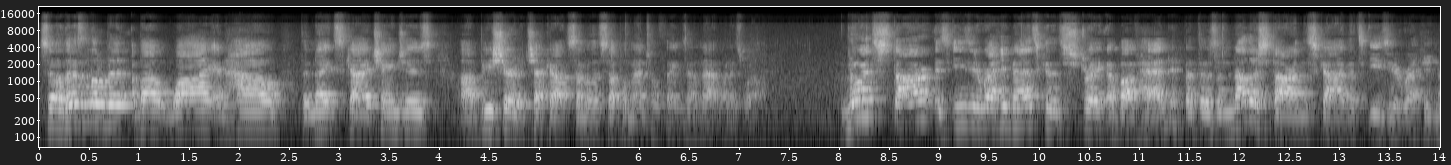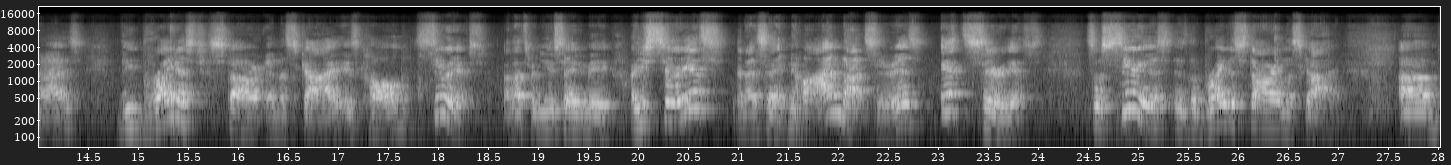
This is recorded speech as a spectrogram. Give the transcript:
So there's a little bit about why and how the night sky changes. Uh, be sure to check out some of the supplemental things on that one as well. North Star is easy to recognize because it's straight above head, but there's another star in the sky that's easy to recognize. The brightest star in the sky is called Sirius. Now that's when you say to me, are you serious? And I say, no, I'm not serious, it's Sirius. So Sirius is the brightest star in the sky. Um,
